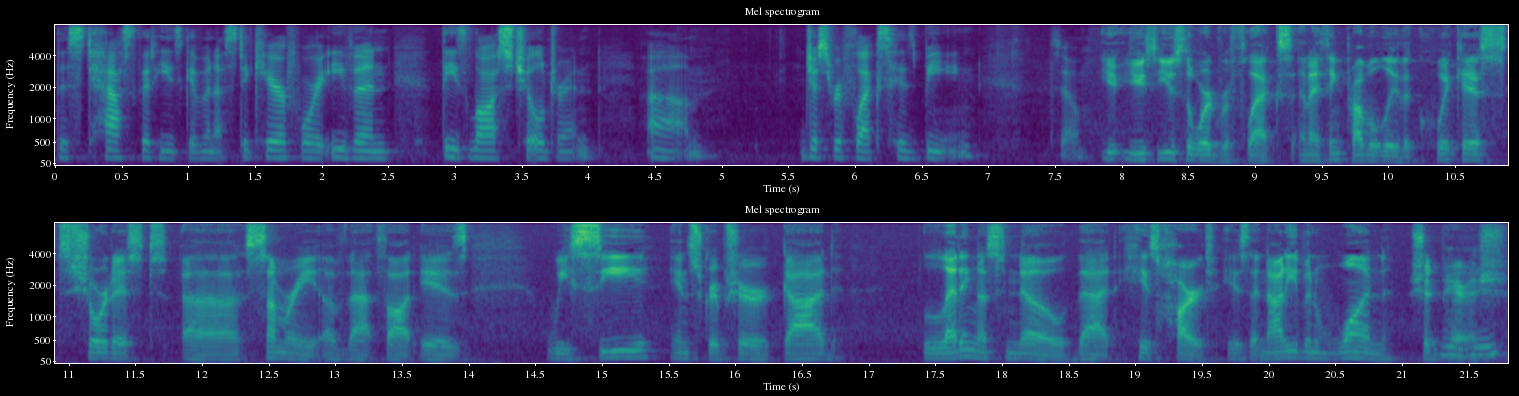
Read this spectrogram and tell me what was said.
this task that He's given us to care for even these lost children," um, just reflects His being. So you, you use the word reflects, and I think probably the quickest, shortest uh, summary of that thought is we see in Scripture God letting us know that His heart is that not even one should perish. Mm-hmm.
